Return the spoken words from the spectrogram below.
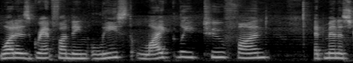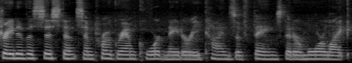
What is grant funding least likely to fund? Administrative assistance and program coordinatory kinds of things that are more like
